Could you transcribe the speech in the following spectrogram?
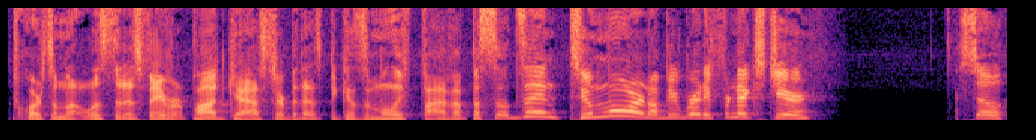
of course, I'm not listed as favorite podcaster, but that's because I'm only five episodes in. Two more, and I'll be ready for next year. So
